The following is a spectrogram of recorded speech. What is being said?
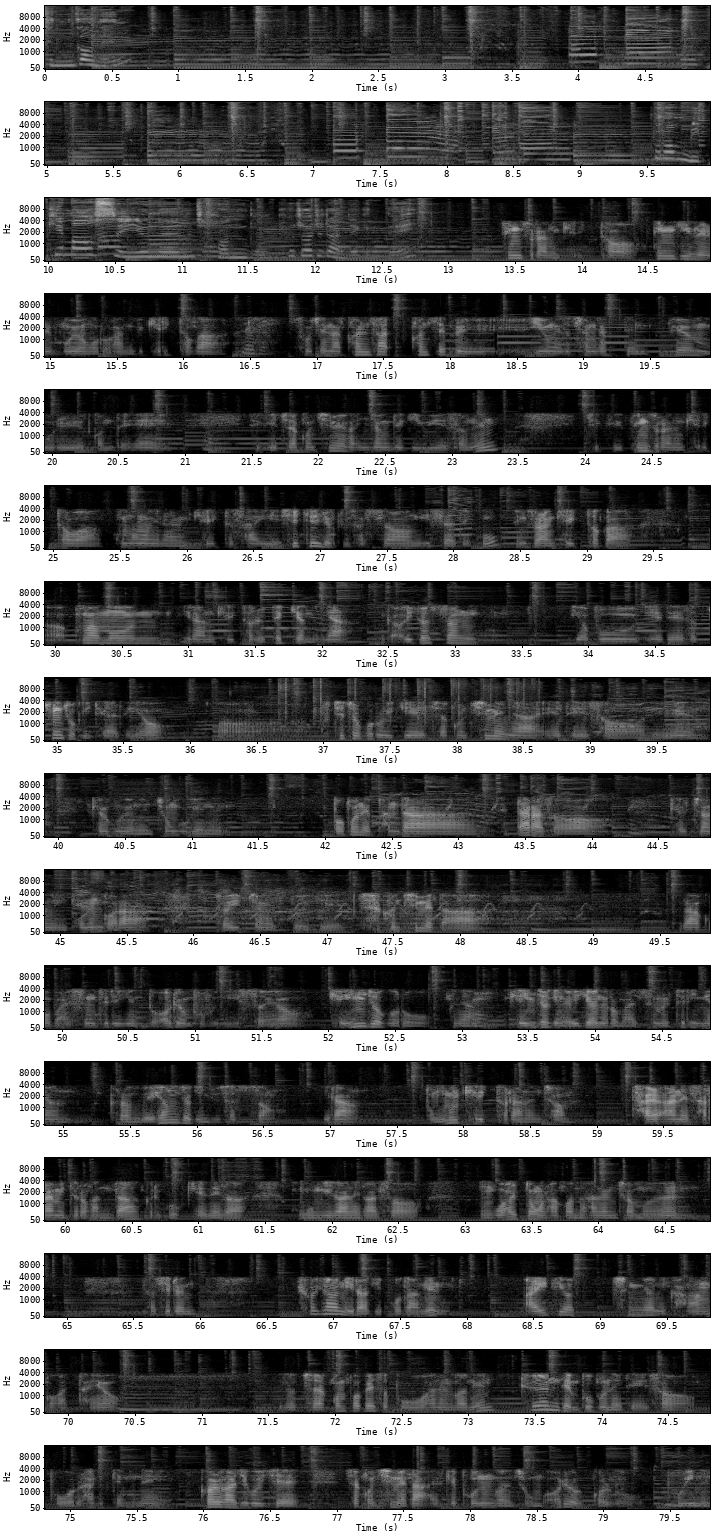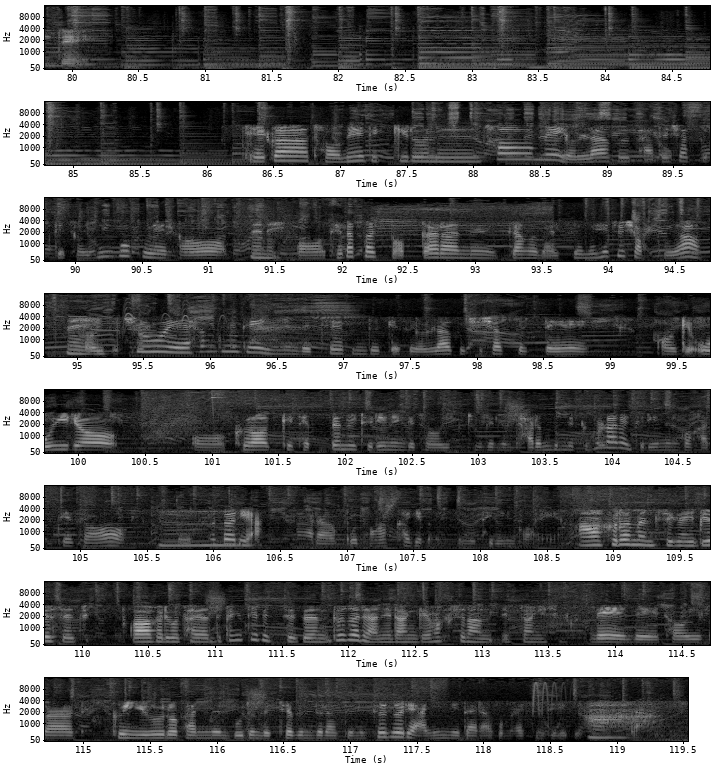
근거는 그럼 미키마우스 이유는 전부 표절이란 얘긴데 펭수라는 캐릭터, 펭귄을 모형으로 하는 그 캐릭터가 네네. 소재나 컨사, 컨셉을 이용해서 창작된 표현물일 건데 네. 이게 저작권 침해가 인정되기 위해서는 그 펭수라는 캐릭터와 구마몬이라는 캐릭터 사이에 실질적 유사성이 있어야 되고 펭수라는 캐릭터가 어, 구마몬이라는 캐릭터를 베꼈느냐 그러니까 의결성 여부에 대해서 충족이 돼야 돼요. 어, 구체적으로 이게 저작권 침해냐에 대해서는 결국에는 종국에는 법원의 판단에 따라서 네. 결정이 되는 거라 저희 입장에서도 이게 저작권 침해다 음, 라고 말씀드리긴 또 어려운 부분이 있어요. 개인적으로 그냥 네. 개인적인 의견으로 말씀을 드리면 그런 외형적인 유사성이랑 동물 캐릭터라는 점, 달 안에 사람이 들어간다 그리고 걔네가 공공기관에 가서 공고 활동을 하거나 하는 점은 사실은 표현이라기보다는 아이디어 측면이 강한 것 같아요. 음, 그래서 저작권법에서 보호하는 거는 표현된 부분에 대해서 보호를 하기 때문에 그걸 가지고 이제 저작권 침해다 이렇게 보는 건 조금 어려울 걸로 보이는데 제가 전에 듣기로는 처음에 연락을 받으셨을 때 저희 홍보부에서 네네. 어, 대답할 수 없다라는 입장을 말씀을 해주셨고요. 네. 저희도 추후에 한국에 있는 매체분들께서 연락을 주셨을 때 어, 이게 오히려 어, 그렇게 답변을 드리는 게 저희 쪽에는 다른 분들께 혼란을 드리는 것 같아서 어, 음. 표절이 아니다라고 정확하게 말씀을 드린 거예요. 아 그러면 지금 EBS 측과 그리고 자이언트 팽티비 측은 표절이 아니란 게 확실한 입장이신 거예요? 네, 네, 저희가 그 이후로 받는 모든 매체분들한테는 표절이 아닙니다라고 말씀드리고 아. 있습니다.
